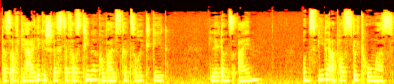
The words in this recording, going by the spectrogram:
das auf die heilige Schwester Faustina Kowalska zurückgeht, lädt uns ein, uns wie der Apostel Thomas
